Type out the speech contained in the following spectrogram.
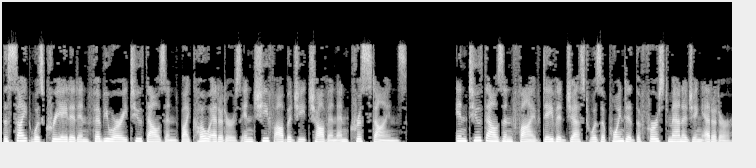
The site was created in February 2000 by co-editors-in-chief Abhijit Chavan and Chris Steins. In 2005 David Jest was appointed the first managing editor.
